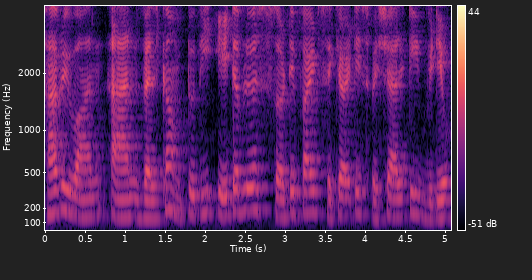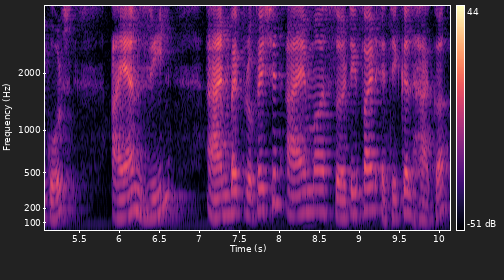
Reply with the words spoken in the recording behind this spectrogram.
Hi everyone and welcome to the AWS Certified Security Specialty video course. I am Zeal and by profession I am a certified ethical hacker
